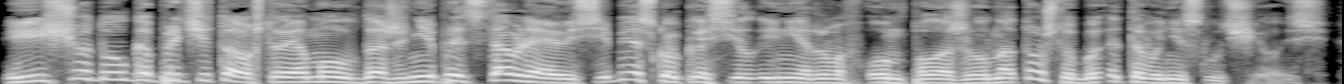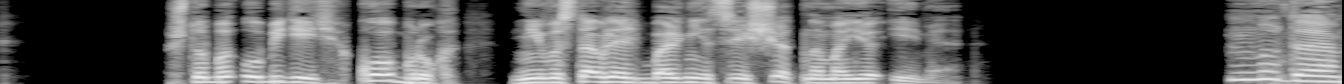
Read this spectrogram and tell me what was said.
И еще долго причитал, что я, мол, даже не представляю себе, сколько сил и нервов он положил на то, чтобы этого не случилось. Чтобы убедить Кобрук не выставлять больнице счет на мое имя. «Ну да,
